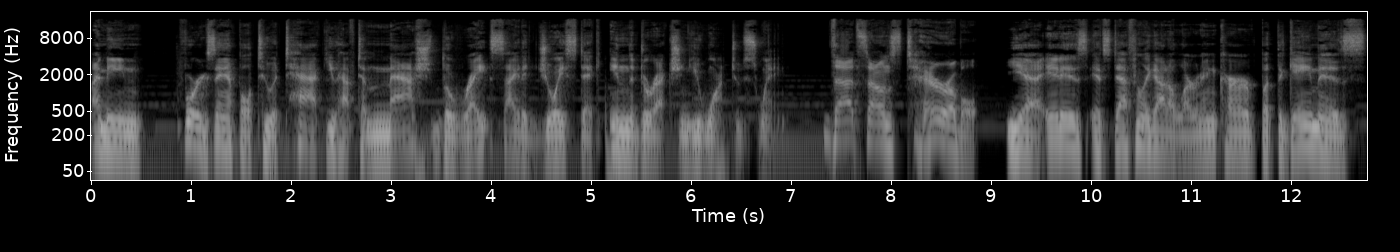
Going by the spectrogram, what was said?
I mean, for example, to attack, you have to mash the right sided joystick in the direction you want to swing. That sounds terrible. Yeah, it is. It's definitely got a learning curve, but the game is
